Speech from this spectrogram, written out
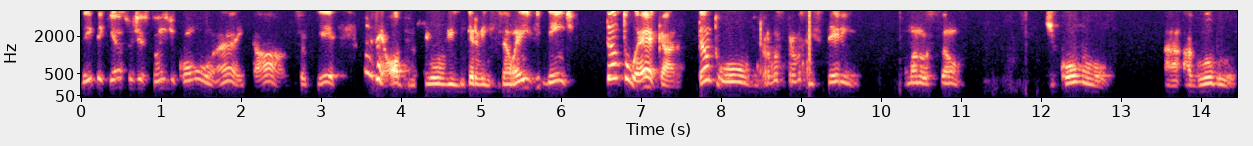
dei pequenas sugestões de como, né, e tal, não sei o quê. Mas é óbvio que houve intervenção, é evidente. Tanto é, cara, tanto houve, para você, vocês terem uma noção de como a, a Globo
